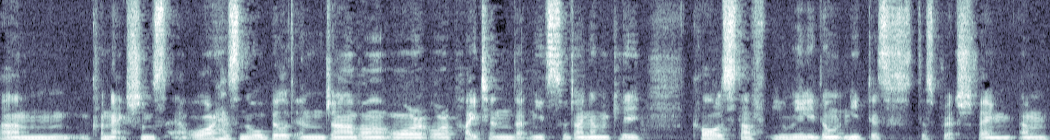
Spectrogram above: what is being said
um, connections or has no built-in java or or python that needs to dynamically call stuff you really don't need this this bridge thing. Um,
